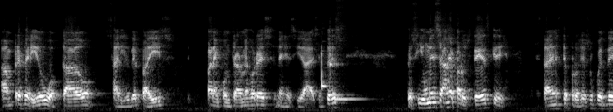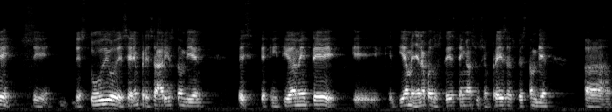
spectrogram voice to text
han preferido u optado salir del país para encontrar mejores necesidades. Entonces, pues sí, un mensaje para ustedes que están en este proceso pues, de, de, de estudio, de ser empresarios también, pues definitivamente el día de mañana cuando ustedes tengan sus empresas, pues también uh,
